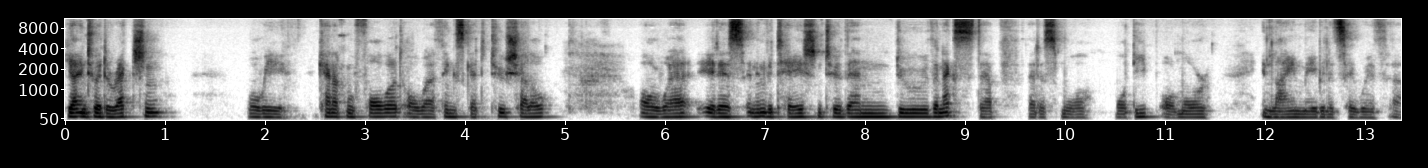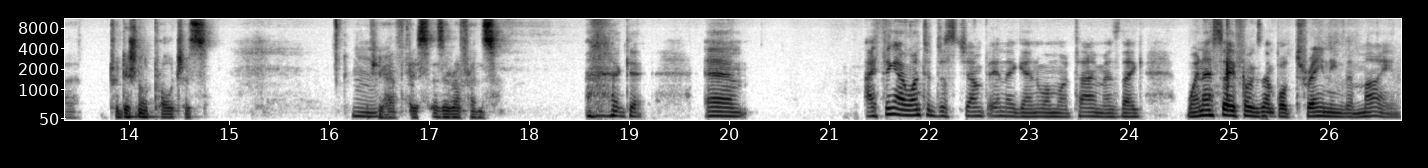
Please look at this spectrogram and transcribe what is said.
yeah into a direction where we cannot move forward or where things get too shallow or where it is an invitation to then do the next step that is more more deep or more in line maybe let's say with uh, traditional approaches mm. if hmm. you have this as a reference okay um i think i want to just jump in again one more time as like when i say for example training the mind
